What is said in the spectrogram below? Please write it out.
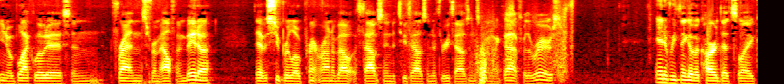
you know, Black Lotus and Friends from Alpha and Beta. They have a super low print run, about 1,000 to 2,000 to 3,000, something like that for the rares. And if we think of a card that's like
